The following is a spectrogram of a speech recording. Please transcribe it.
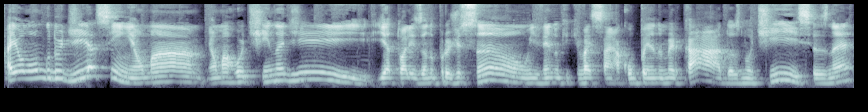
Aí ao longo do dia, assim, é uma, é uma rotina de ir atualizando projeção e vendo o que, que vai sair, acompanhando o mercado, as notícias, né?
